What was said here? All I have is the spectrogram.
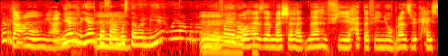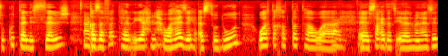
ترجع تعوم يعني. يرتفع مستوى المياه وهذا ما شاهدناه في حتى في نيو برانزويك حيث كتل الثلج قذفتها الرياح نحو هذه السدود وتخطتها وصعدت إلى المنازل.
